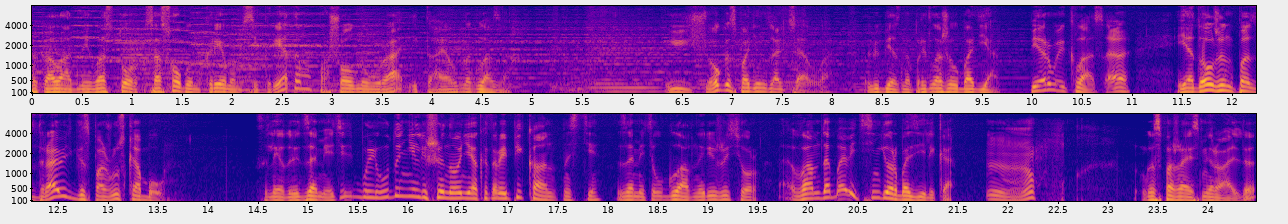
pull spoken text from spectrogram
Шоколадный восторг с особым кремом-секретом пошел на ура и таял на глазах. «Еще, господин Зальцелло», — любезно предложил Бадья. «Первый класс, а? Я должен поздравить госпожу Скобу». «Следует заметить, блюдо не лишено некоторой пикантности», — заметил главный режиссер. «Вам добавить, сеньор Базилика?» «М-м-м». «Госпожа Эсмеральда?»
